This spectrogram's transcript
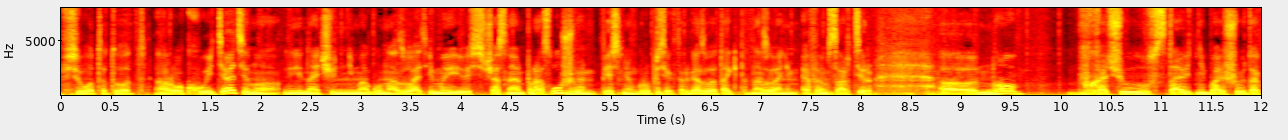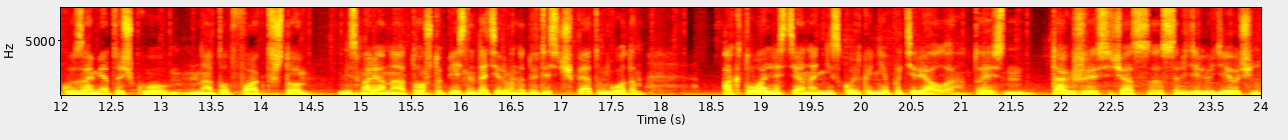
всю вот эту вот рок-хуетятину, иначе не могу назвать. И мы ее сейчас, наверное, прослушаем, песню группы «Сектор газовой атаки» под названием FM Сортир. А, но хочу вставить небольшую такую заметочку на тот факт, что несмотря на то, что песня датирована 2005 годом, актуальности она нисколько не потеряла. То есть также сейчас среди людей очень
